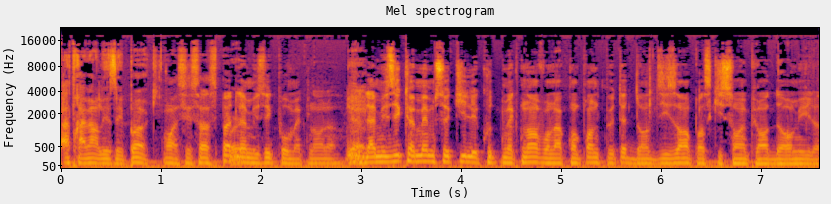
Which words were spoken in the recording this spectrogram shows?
à travers les époques. Ouais, c'est ça, c'est pas de la musique pour maintenant là. Yeah. De la musique que même ceux qui l'écoutent maintenant vont la comprendre peut-être dans 10 ans parce qu'ils sont un peu endormis là.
